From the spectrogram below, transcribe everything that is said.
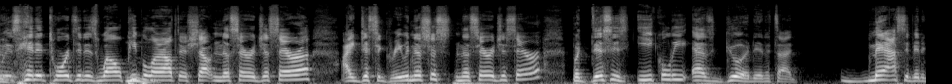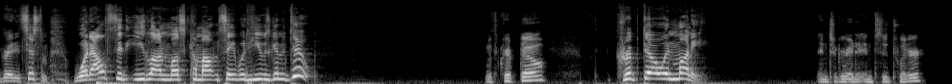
Q is hinted towards it as well. Hmm. People are out there shouting NESARA GESARA. I disagree with NESARA GESARA, but this is equally as good, and it's a massive integrated system. What else did Elon Musk come out and say what he was going to do? With crypto? Crypto and money. Integrate it into Twitter?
